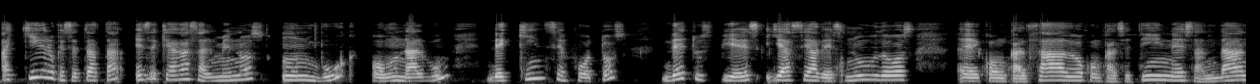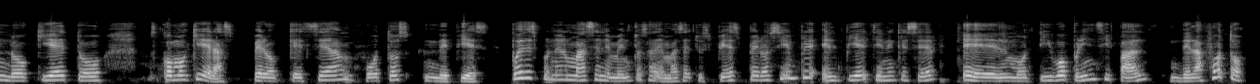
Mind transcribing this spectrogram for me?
Aquí de lo que se trata es de que hagas al menos un book o un álbum de 15 fotos de tus pies, ya sea desnudos, eh, con calzado, con calcetines, andando, quieto, como quieras, pero que sean fotos de pies. Puedes poner más elementos además de tus pies, pero siempre el pie tiene que ser el motivo principal de la foto.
